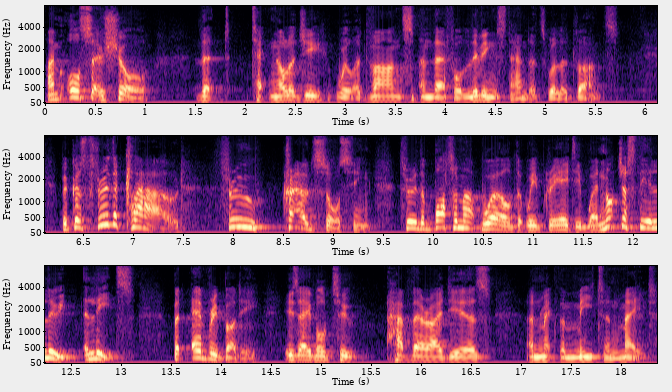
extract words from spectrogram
I'm also sure that technology will advance and therefore living standards will advance. Because through the cloud, through crowdsourcing, through the bottom up world that we've created, where not just the elite, elites, but everybody is able to have their ideas and make them meet and mate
